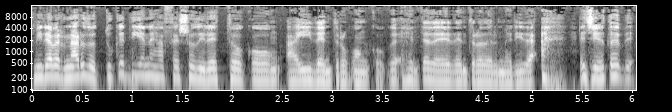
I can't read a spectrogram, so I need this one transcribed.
Mira, Bernardo, tú que tienes acceso directo con ahí dentro, con, gente de dentro del Mérida. Yo te,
